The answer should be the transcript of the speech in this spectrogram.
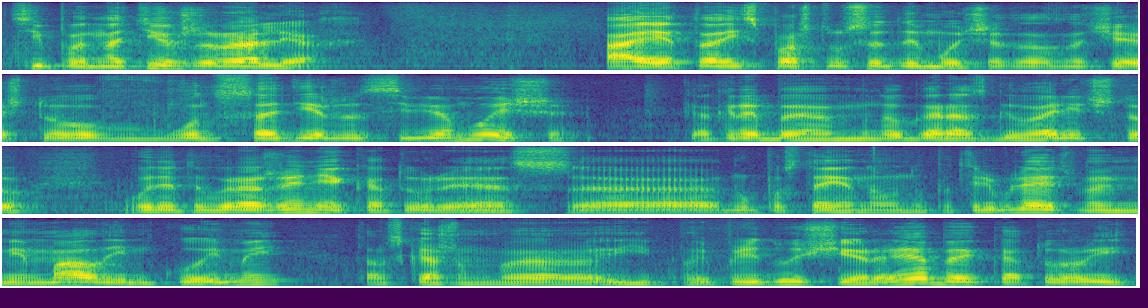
типа на тех же ролях. А это из паштуса де мойше. Это означает, что он содержит в себе мойше. Как Рэбе много раз говорит, что вот это выражение, которое с, э, ну, постоянно он употребляет, мималым коймой, там, скажем, э, и предыдущий Рэбе, который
